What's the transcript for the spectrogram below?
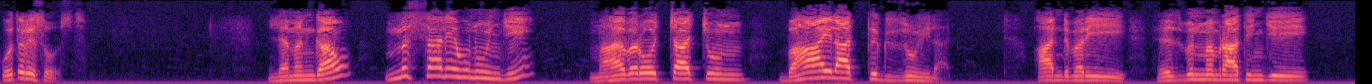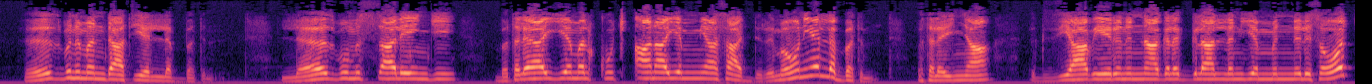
ቁጥር ሦስት ለመንጋው ምሳሌ ሁኑ እንጂ ማኅበሮቻችሁን በኀይል አትግዙ ይላል። አንድ መሪ ሕዝብን መምራት እንጂ ሕዝብን መንዳት የለበትም። ለሕዝቡ ምሳሌ እንጂ በተለያየ መልኩ ጫና የሚያሳድር መሆን የለበትም። በተለይ እኛ እግዚአብሔርን እናገለግላለን የምንል ሰዎች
